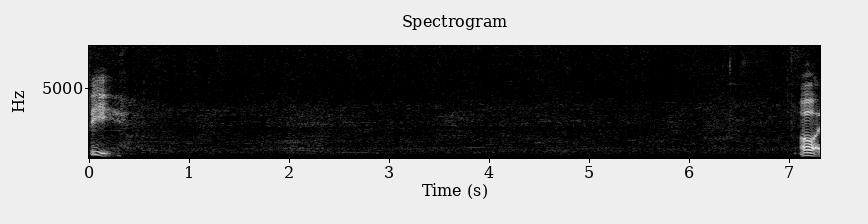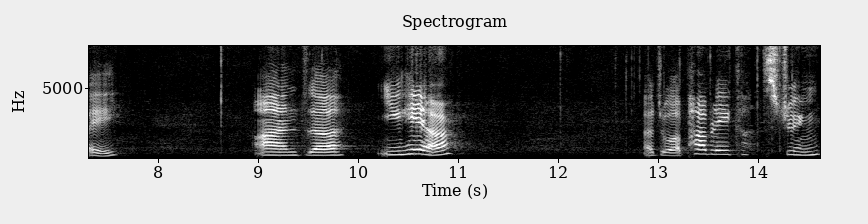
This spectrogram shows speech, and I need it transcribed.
B. Oh, OA. And uh, in here, I do a public string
